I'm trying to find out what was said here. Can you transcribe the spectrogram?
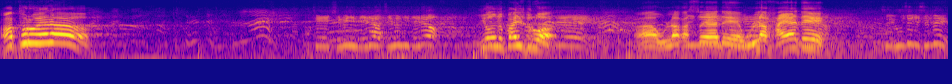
앞으로 해라 오케이 재민이 내려. 재민이 내려. 이현우 빨리 들어와 아 올라갔어야 돼 올라가야 돼저 유진이 준비.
